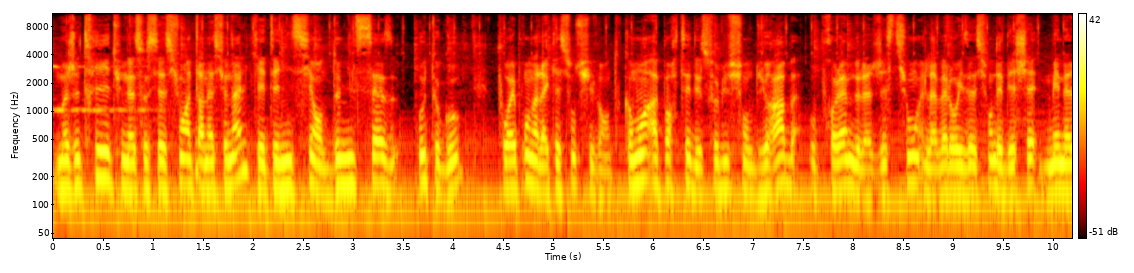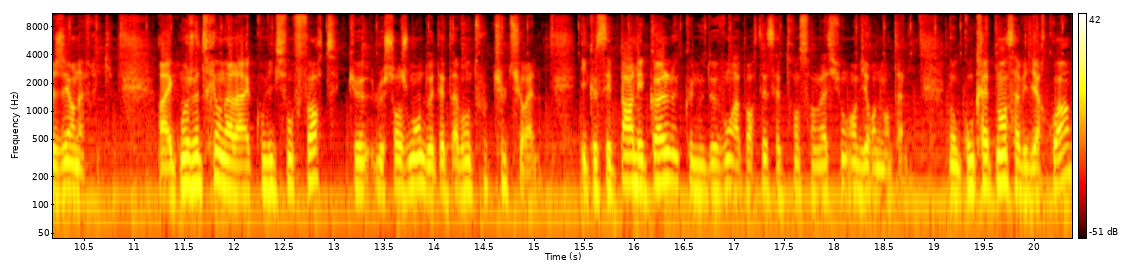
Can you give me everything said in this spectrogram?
Moi je trie est une association internationale qui a été initiée en 2016 au Togo pour répondre à la question suivante. Comment apporter des solutions durables au problème de la gestion et de la valorisation des déchets ménagers en Afrique? Avec Moi Je Trie, on a la conviction forte que le changement doit être avant tout culturel et que c'est par l'école que nous devons apporter cette transformation environnementale. Donc concrètement, ça veut dire quoi?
